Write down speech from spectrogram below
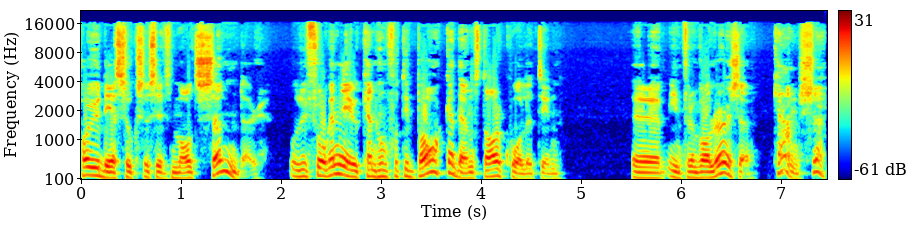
har ju det successivt malts sönder. Och frågan är ju, kan hon få tillbaka den star qualityn eh, inför en valrörelse? Kanske,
